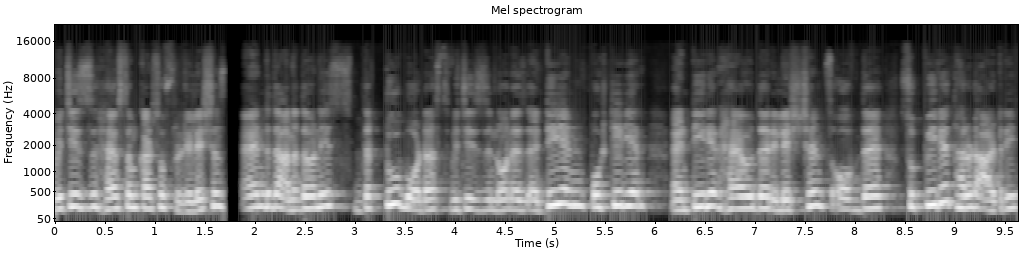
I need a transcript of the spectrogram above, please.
which is have some kinds of relation and the another one is the two borders which is known as anterior and posterior anterior have the relations of the superior thyroid artery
